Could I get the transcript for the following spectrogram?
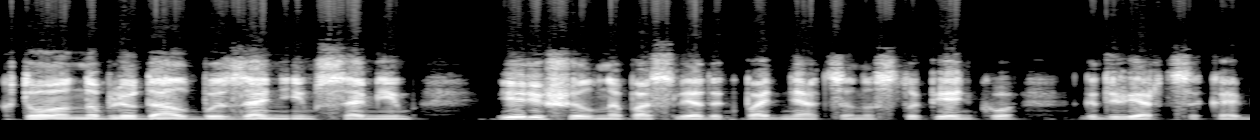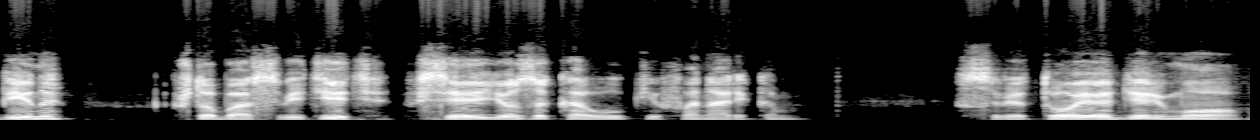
кто наблюдал бы за ним самим, и решил напоследок подняться на ступеньку к дверце кабины — чтобы осветить все ее закоулки фонариком. «Святое дерьмо!»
